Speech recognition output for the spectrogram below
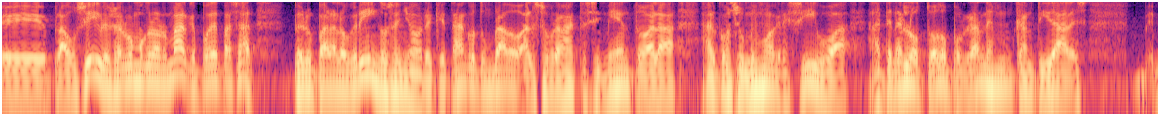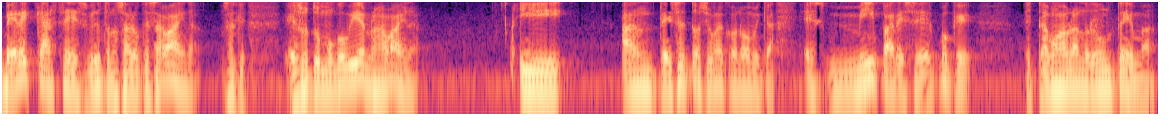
eh, plausible, es algo como normal que puede pasar. Pero para los gringos, señores, que están acostumbrados al sobreabastecimiento, a la, al consumismo agresivo, a, tenerlo todo por grandes cantidades, ver escasez, usted no sabe lo que es esa vaina. O sea que eso toma un gobierno, esa vaina. Y ante esa situación económica, es mi parecer, porque estamos hablando de un tema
